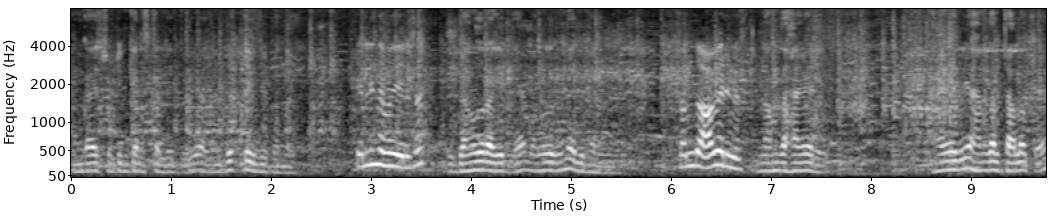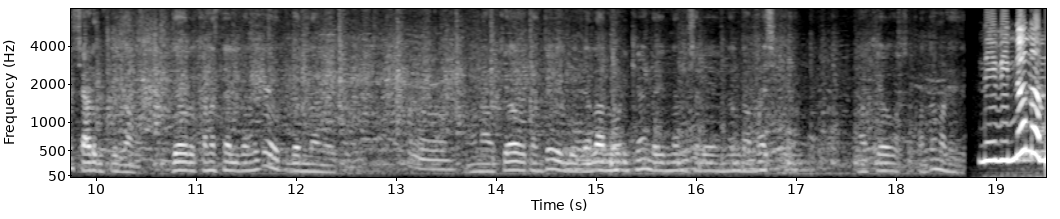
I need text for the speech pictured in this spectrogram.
ಹಂಗಾಗಿ ಶೂಟಿಂಗ್ ಕೆಲಸದಲ್ಲಿದ್ವಿ ಅದನ್ನು ಬಿಟ್ಟು ಇಲ್ಲಿ ಬಂದ್ವಿ. ಎಲ್ಲಿಂದ ಬಂದಿರಿ ಸರ್? ಈ ಬೆಂಗಳೂರಾಗಿದ್ದೆ. ಬೆಂಗಳೂರಿಂದ ಇಲ್ಲಿ ಬಂದ್ವಿ. ನಮ್ಮದು ಹಾವೇರಿನ ನಮ್ಮದು ಹಾವೇರಿ. ಹಾವೇರಿ ಹನಗಲ್ ತಾಲೂಕು ಶಾಡಗುಪ್ಪಿ ಗ್ರಾಮ. ದೇವರು ಕನಸಿನಲ್ಲಿ ಬಂದಿದ್ದೆ ಇವತ್ತು ಬಂದು ನಾವು ಹೇಳ್ತೀವಿ ನಾವು ಕೇಳಬೇಕಂತ ಇಲ್ಲಿ ಎಲ್ಲ ನೋಡ್ಕೊಂಡು ಇನ್ನೊಂದು ಸಲ ಇನ್ನೊಂದು ಅಮಾಸಿಗೆ ನಾವು ಕೇಳ್ಬೇಕಂತ ಮಾಡಿದ್ವಿ ನೀವಿನ್ನೂ ನಮ್ಮ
